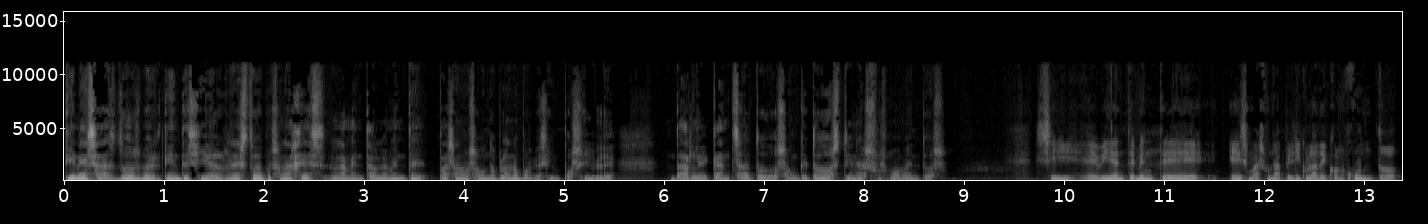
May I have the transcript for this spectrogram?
tiene esas dos vertientes y el resto de personajes, lamentablemente, pasan a un segundo plano porque es imposible darle cancha a todos, aunque todos tienen sus momentos. Sí, evidentemente es más una película de conjunto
